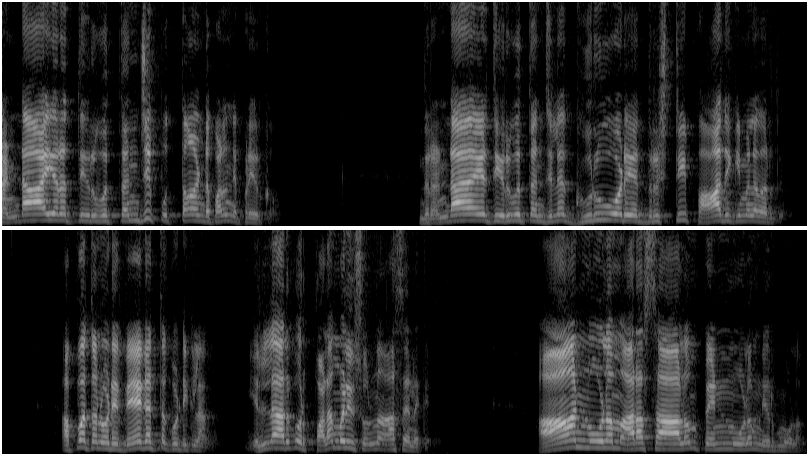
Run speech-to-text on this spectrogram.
ரெண்டாயிரத்தி இருபத்தஞ்சு புத்தாண்டு பலன் எப்படி இருக்கும்? இந்த ரெண்டாயிரத்தி இருபத்தஞ்சில் குருவோடைய திருஷ்டி பாதிக்கு மேலே வருது. அப்போ தன்னுடைய வேகத்தை கொட்டிக்கலாம். எல்லாருக்கும் ஒரு பழமொழி சொல்லணும் ஆசை எனக்கு. ஆண் மூலம் அரசாலும் பெண் மூலம் நிர்மூலம்.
